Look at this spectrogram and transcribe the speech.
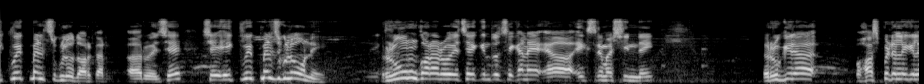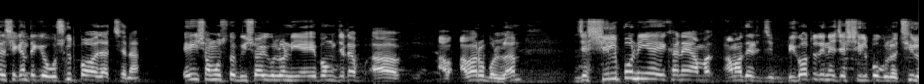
ইকুইপমেন্টসগুলো দরকার রয়েছে, সেই ইকুইপমেন্টসগুলোও নেই। রুম করা রয়েছে, কিন্তু সেখানে এক্স রে মেশিন নেই। রুগীরা হসপিটালে গেলে সেখান থেকে ওষুধ পাওয়া যাচ্ছে না। এই সমস্ত বিষয়গুলো নিয়ে এবং যেটা আবারও বললাম যে শিল্প নিয়ে এখানে আমাদের বিগত দিনে যে শিল্পগুলো ছিল,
